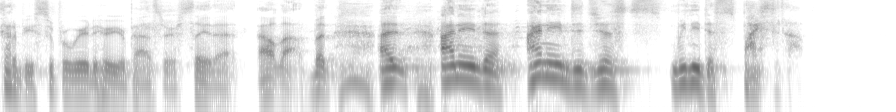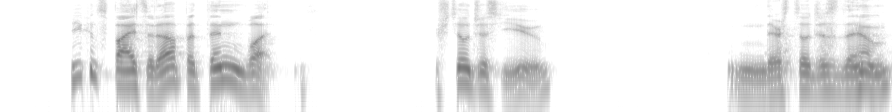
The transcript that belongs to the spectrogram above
got to be super weird to hear your pastor say that out loud. But I, I, need to, I need to just, we need to spice it up. You can spice it up, but then what? You're still just you. And they're still just them.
